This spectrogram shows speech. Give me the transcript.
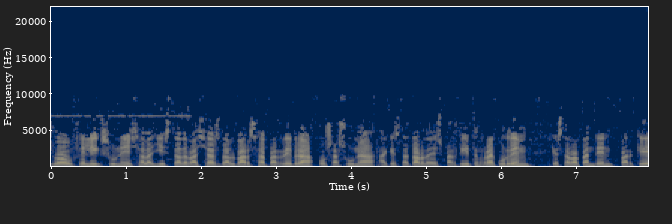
Joao Fèlix s'uneix a la llista de baixes del Barça per rebre Osasuna aquesta tarda. És partit, recordem, que estava pendent perquè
